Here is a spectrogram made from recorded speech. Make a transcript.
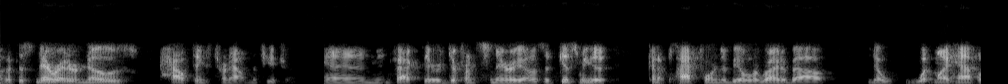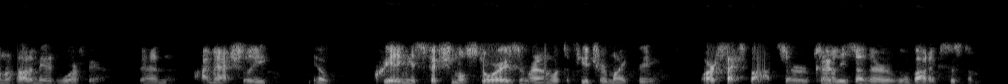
but this narrator knows how things turn out in the future. And in fact, there are different scenarios. It gives me a kind of platform to be able to write about, you know, what might happen with automated warfare. And I'm actually, you know, creating these fictional stories around what the future might be, or sex bots, or some okay. of these other robotic systems.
